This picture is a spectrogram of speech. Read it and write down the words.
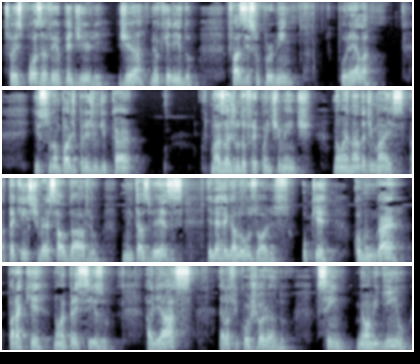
Sua esposa veio pedir-lhe: Jean, meu querido, faz isso por mim? Por ela? Isso não pode prejudicar, mas ajuda frequentemente. Não é nada demais. Até quem estiver saudável, muitas vezes, ele arregalou os olhos. O que? Comungar? Para quê? Não é preciso. Aliás, ela ficou chorando. Sim, meu amiguinho,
